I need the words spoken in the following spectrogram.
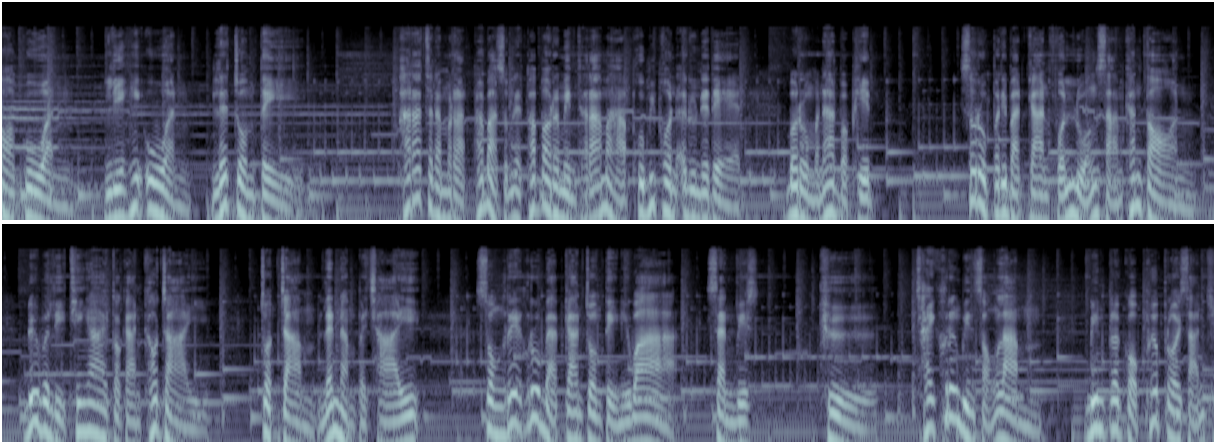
ก่อกวน เลี้ยงให้อ้วน และโจมตี พระราชดำรัสพระบาทสมเด็จพระปรมินทรมหาภูมิพลอดุลยเดชบรมนาถบพิตรสรุปปฏิบัติการฝนหลวง3ขั้นตอน ด้วยวลีที่ง่ายต่อการเข้าใจ จดจำและนำไปใช้ ทรงเรียกรูปแบบการโจมตีนี้ว่าแซนด์วิชคือ ใช้เครื่องบินสองลำ บินประกบเพื่อโปรยสารเค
